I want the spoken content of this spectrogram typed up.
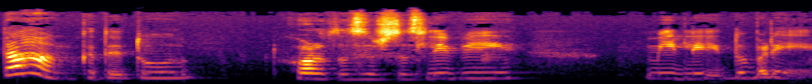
да, където хората са щастливи, мили и добри.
